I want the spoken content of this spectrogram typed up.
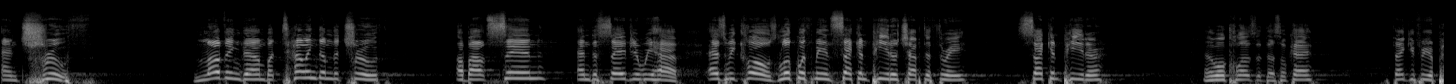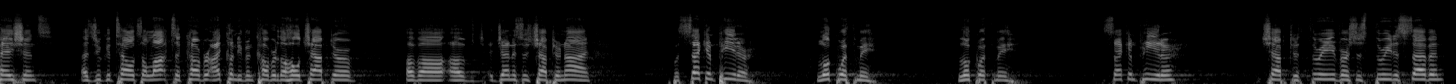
and truth. Loving them, but telling them the truth about sin and the Savior we have. As we close, look with me in 2 Peter chapter 3. 2 Peter, and we'll close with this, okay? Thank you for your patience. As you could tell, it's a lot to cover. I couldn't even cover the whole chapter of, of, uh, of Genesis chapter 9. But Second Peter, look with me. Look with me. Second Peter chapter 3 verses 3 to 7.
